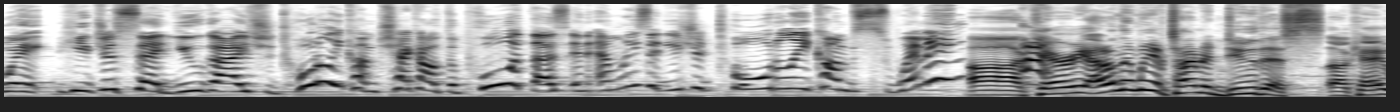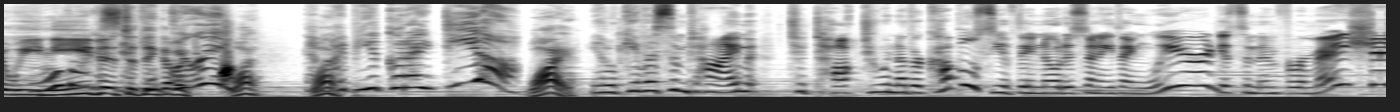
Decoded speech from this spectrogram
Wait, he just said you guys should totally come check out the pool with us, and Emily said you should totally come swimming? Uh, Cari, I don't think we have time to do this, okay? We Hold need to second, think of a. Dylan. What? That what? might be a good idea. Why? It'll give us some time to talk to another couple, see if they notice anything weird, get some information.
